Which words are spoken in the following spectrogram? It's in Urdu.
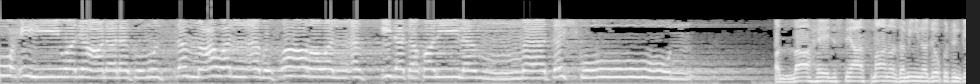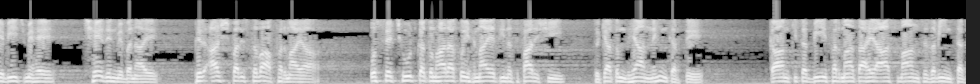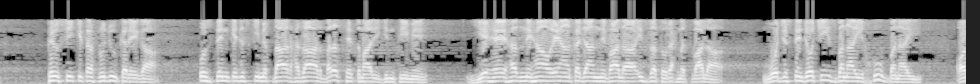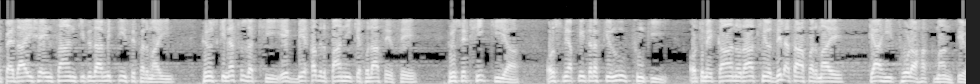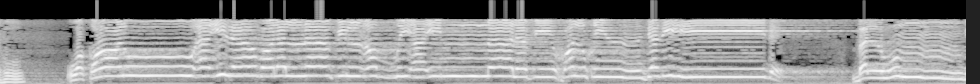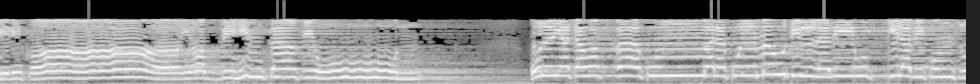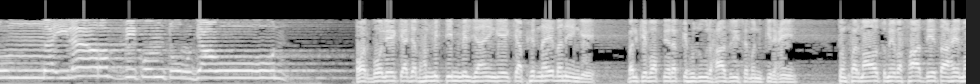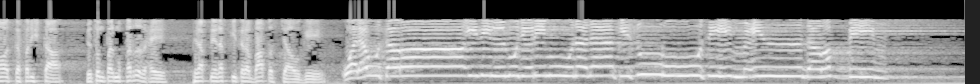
روحه وجعل لكم السمع والأبصار والأفئدة قليلا ما تشكرون اللہ ہے جس نے آسمان اور زمین اور جو کچھ ان کے بیچ میں ہے چھ دن میں بنائے، پھر عرش پر استوا فرمایا، اس سے چھوٹ کر تمہارا کوئی حمایتی نہ سفارشی، تو کیا تم دھیان نہیں کرتے؟ کام کی تدبیر فرماتا ہے آسمان سے زمین تک پھر اسی کی طرف رجوع کرے گا۔ اس دن کے جس کی مقدار ہزار برس ہے تمہاری گنتی میں، یہ ہے ہر نہا اور یہاں کا جاننے والا، عزت و رحمت والا۔ وہ جس نے جو چیز بنائی، خوب بنائی اور پیدائش انسان کی ابتدا مٹی سے فرمائی۔ پھر اس کی نسل رکھی، ایک بے قدر پانی کے خلاصے سے۔ پھر اسے ٹھیک کیا اور اس میں اپنی طرف کی روح پھونکی اور تمہیں کان اور آنکھیں اور دل عطا فرمائے، کیا ہی تھوڑا حق مانتے ہو۔ وقالوا أئذا ضللنا في الأرض أئنا لفي خلق جديد بل هم بلقاء ربهم كافرون قل يتوفاكم ملك الموت الذي وكل بكم ثم إلى ربكم ترجعون اور بولے کیا جب ہم مٹی میں مل جائیں گے کیا پھر نئے بنیں گے؟ بلکہ وہ اپنے رب کے حضور حاضری سے منکر ہیں۔ تم فرماؤ تمہیں وفات دیتا ہے موت کا فرشتہ جو تم پر مقرر ہے پھر اپنے رب کی طرف واپس جاؤ گے۔ ولو ترى إذ المجرمون ناكسوا رؤوسهم عند ربهم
